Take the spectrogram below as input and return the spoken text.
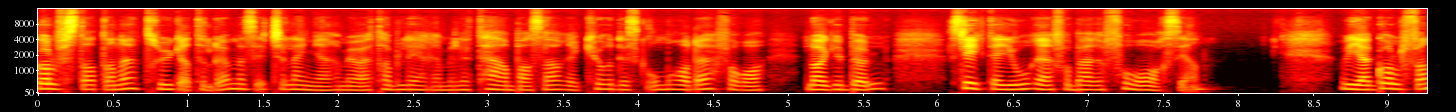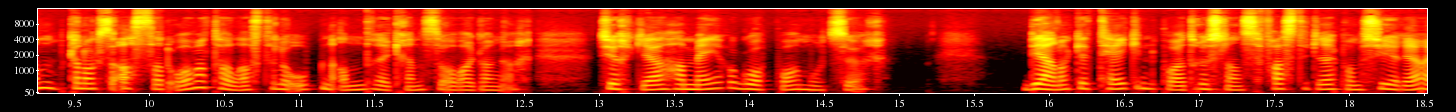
Golfstatene truger til dømes ikke lenger med å etablere militærbaser i kurdiske områder for å lage bøll, slik de gjorde for bare få år siden. Via Golfen kan også Assad overtales til å åpne andre grenseoverganger. Tyrkia har mer å gå på mot sør. Det er nok et tegn på at Russlands faste grep om Syria,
